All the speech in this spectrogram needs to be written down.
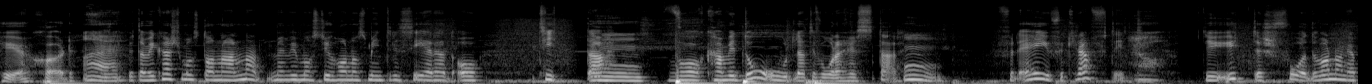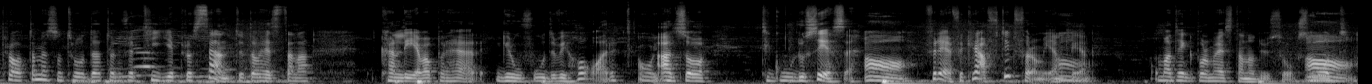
höskörd. Nej. Utan vi kanske måste ha något annat. Men vi måste ju ha någon som är intresserad och titta. Mm. Vad kan vi då odla till våra hästar? Mm. För det är ju för kraftigt. Det är ju ytterst få. Det var någon jag pratade med som trodde att ungefär 10% utav hästarna kan leva på det här grovfoder vi har. Oj. Alltså tillgodose sig. Ja. För det är för kraftigt för dem egentligen. Om man tänker på de hästarna du såg som Ja. åt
